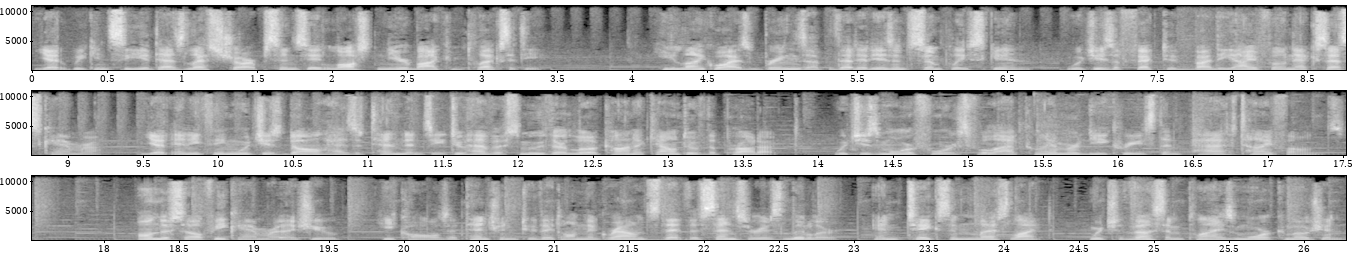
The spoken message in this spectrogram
yet we can see it as less sharp since it lost nearby complexity. He likewise brings up that it isn't simply skin, which is affected by the iPhone XS camera, yet anything which is dull has a tendency to have a smoother look on account of the product, which is more forceful at clamor decrease than past iPhones. On the selfie camera issue, he calls attention to that on the grounds that the sensor is littler, and takes in less light, which thus implies more commotion,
